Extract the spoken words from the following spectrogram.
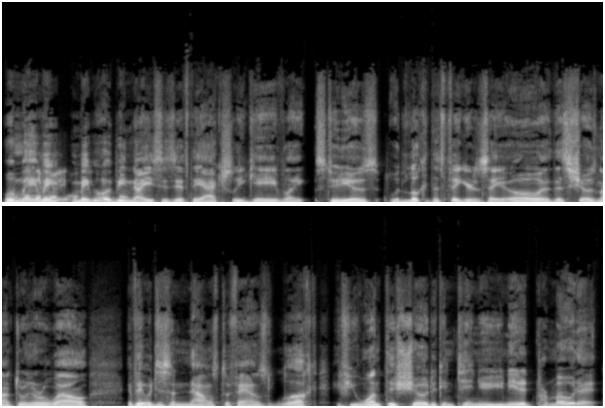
well, may, maybe, maybe what would be nice is if they actually gave like studios would look at the figures and say, "Oh, this show's not doing real well." If they would just announce to fans, "Look, if you want this show to continue, you need to promote it."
